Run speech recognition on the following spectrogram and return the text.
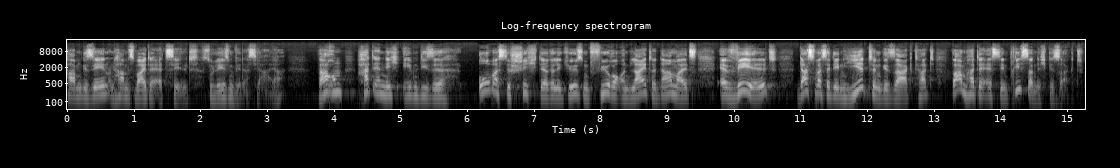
haben gesehen und haben es weitererzählt. So lesen wir das ja, ja. Warum hat er nicht eben diese oberste Schicht der religiösen Führer und Leiter damals erwählt, das, was er den Hirten gesagt hat, warum hat er es den Priestern nicht gesagt?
